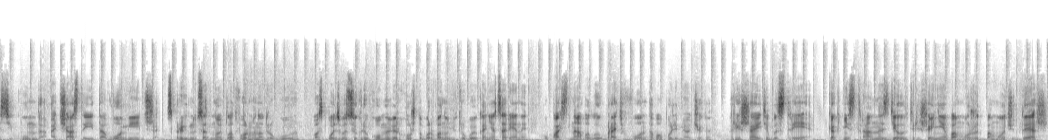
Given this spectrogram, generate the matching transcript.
секунда, а часто и того меньше. Спрыгнуть с одной платформы на другую, воспользоваться крюком наверху, чтобы рвануть в другой конец арены, упасть на пол и убрать вон того пулеметчика. Решайте быстрее. Как ни странно, сделать решение вам может помочь Dash.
